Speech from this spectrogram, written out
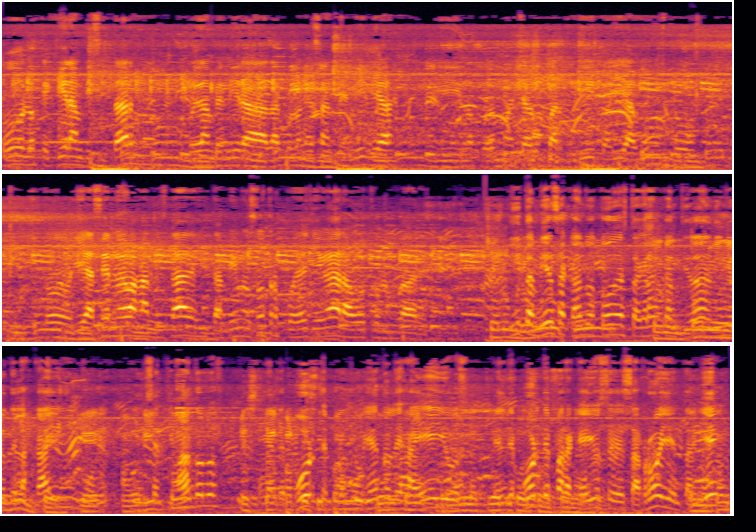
todos los que quieran visitarnos puedan venir a la colonia Santa Emilia y nos podemos echar un partidito ahí a gusto y, todo, y hacer nuevas amistades y también nosotros poder llegar a otros lugares y también sacando a toda esta gran cantidad de niños de las calles, incentivándolos en el deporte, promoviéndoles a ellos el deporte para que ellos se desarrollen también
